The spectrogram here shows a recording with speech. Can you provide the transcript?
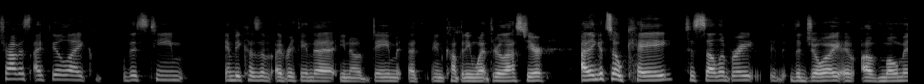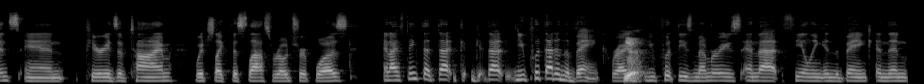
Travis, I feel like this team, and because of everything that, you know, Dame uh, and company went through last year, I think it's okay to celebrate the joy of, of moments and periods of time, which like this last road trip was. And I think that that that you put that in the bank, right? Yeah. You put these memories and that feeling in the bank, and then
